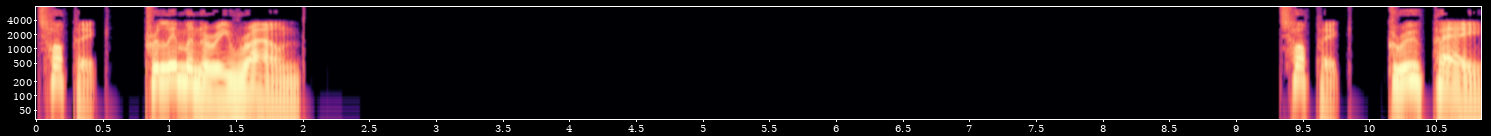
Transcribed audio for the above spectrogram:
Topic: Preliminary round. Topic: Group A.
